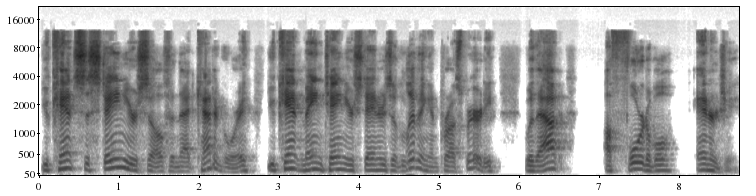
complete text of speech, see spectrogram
You can't sustain yourself in that category. You can't maintain your standards of living and prosperity without affordable energy.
